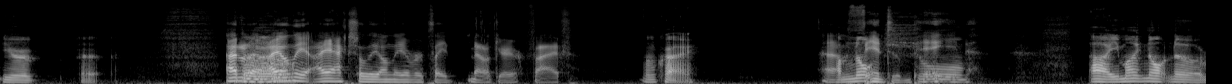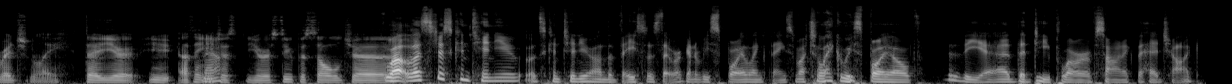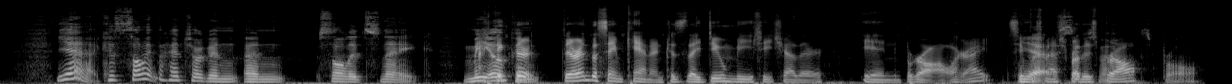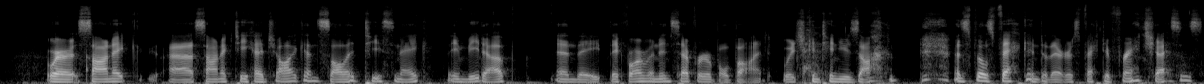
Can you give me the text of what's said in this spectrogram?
you're uh, I don't know. I only I actually only ever played Metal Gear Five. okay. Uh, I'm not Phantom sure. Pain. Ah, you might not know originally that you're you. I think No? you just you're a super soldier. Well, let's just continue. Let's continue on the basis that we're going to be spoiling things, much like we spoiled the uh, the deep lore of Sonic the Hedgehog. yeah, because Sonic the Hedgehog and, and Solid Snake I meet think up they're in they're in the same canon because they do meet each other in Brawl, right? Super yeah, Smash Super Brothers Smash Brawl, Brothers Brawl. where Sonic, uh, Sonic T Hedgehog and Solid T Snake they meet up and they they form an inseparable bond, which continues on and spills back into their respective franchises.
